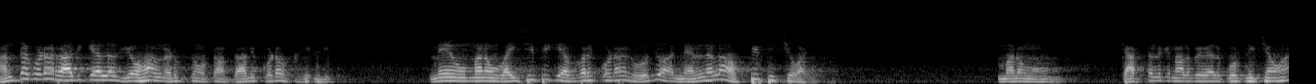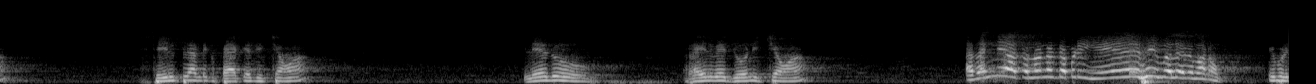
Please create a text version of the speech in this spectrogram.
అంతా కూడా రాజకీయాల్లో వ్యూహాలు నడుపుతూ ఉంటాం. దానికి కూడా ఒక వెళ్ళి మేము మనం వైసీపీకి ఎవరికి కూడా రోజు ఆ నెల నెల అప్పిప్పించేవాళ్ళం మనం క్యాపిటల్కి నలభై వేల కోట్లు ఇచ్చామా? స్టీల్ ప్లాంట్కి ప్యాకేజ్ ఇచ్చామా? లేదు రైల్వే జోన్ ఇచ్చామా? అవన్నీ అతను ఉన్నప్పుడు ఏమీ ఇవ్వలేదు మనం. ఇప్పుడు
